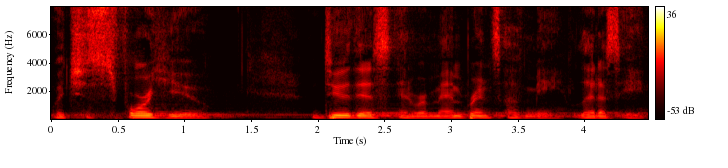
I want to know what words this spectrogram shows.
which is for you. Do this in remembrance of me. Let us eat.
